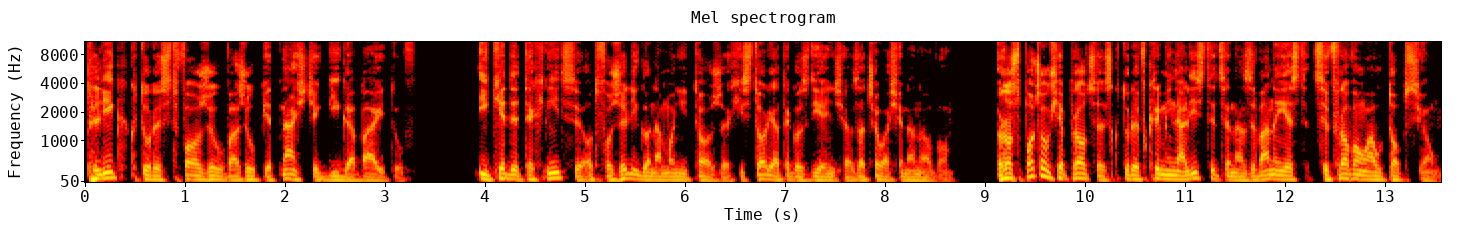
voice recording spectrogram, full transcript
Plik, który stworzył, ważył 15 gigabajtów. I kiedy technicy otworzyli go na monitorze, historia tego zdjęcia zaczęła się na nowo. Rozpoczął się proces, który w kryminalistyce nazywany jest cyfrową autopsją.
